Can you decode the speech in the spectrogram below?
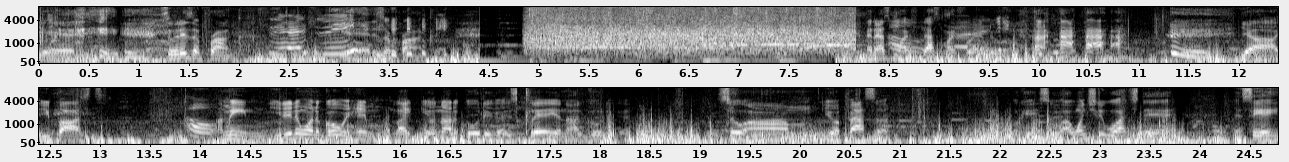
yeah. so it is a prank. Seriously? Yeah, it is a prank. And that's my Oh, that's my friend though. yeah, you passed. Oh. I mean, you didn't want to go with him. Like you're not a gold digger. It's clear you're not a gold digger. So um, you're a passer. Okay, so I want you to watch there and say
